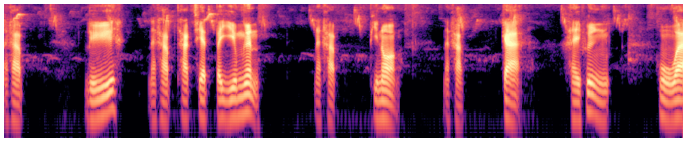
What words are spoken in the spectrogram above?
นะครับหรือนะครับทักแชทไปยืมเงินนะครับพี่น้องนะครับกะให้พึ่ง หูว่า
